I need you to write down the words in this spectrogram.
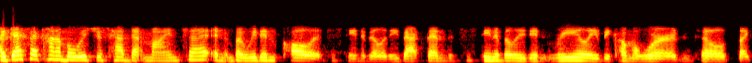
I guess I kind of always just had that mindset, and but we didn't call it sustainability back then. The sustainability didn't really become a word until like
